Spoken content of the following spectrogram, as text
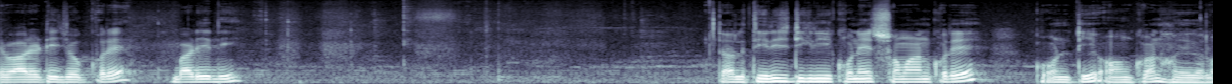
এবার এটি যোগ করে বাড়িয়ে দিই। তাহলে তিরিশ ডিগ্রি কোণের সমান করে কোণটি অঙ্কন হয়ে গেল।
